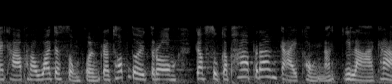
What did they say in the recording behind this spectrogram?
นะคะ เพราะว่าจะส่งผลกระทบโดยตรงกับสุขภาพร่างกายของนักกีฬาค่ะ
